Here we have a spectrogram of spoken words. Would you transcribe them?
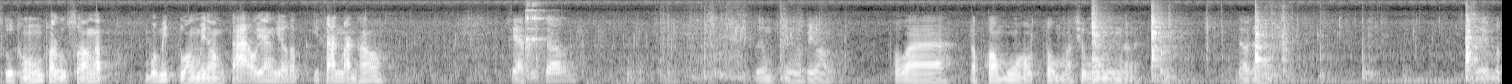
สูตรของพ่อลูกสองครับบ่มีตวงมีน้องตาเอาอย่างเดียวครับอีสานบ้านเฮาแซ่บที่เจ้าเริ่มปรุงแล้วพี่น้อง เพราะว่ากระเพาะหมูเขาต้มมาชั่วโมงหนึ่งเลยเดี๋ยวนะครับได้มา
